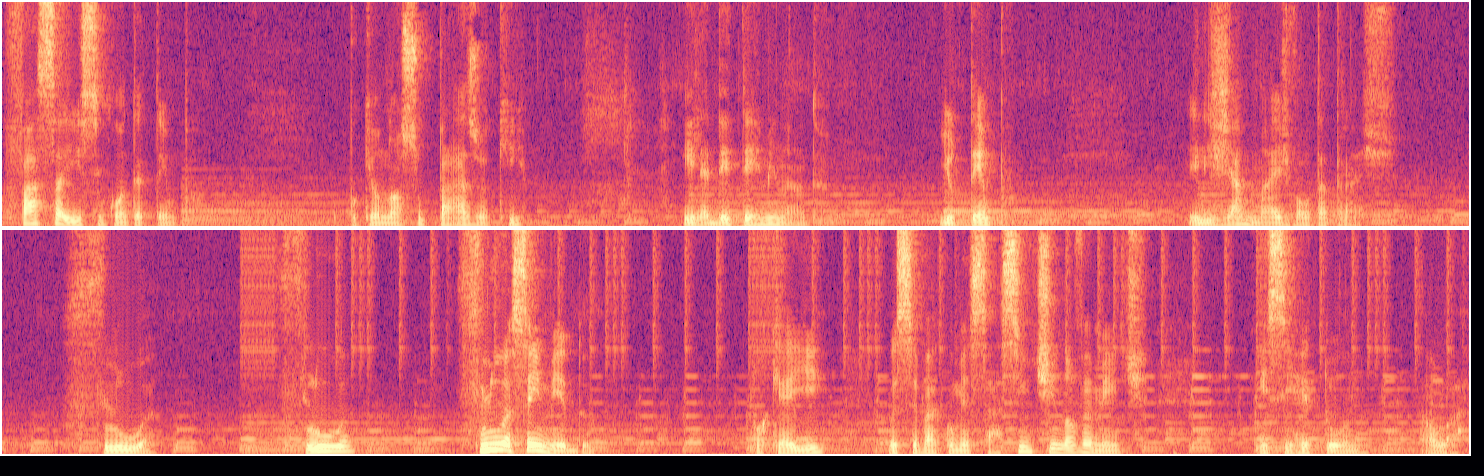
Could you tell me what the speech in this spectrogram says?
faça isso enquanto é tempo, porque o nosso prazo aqui ele é determinado e o tempo ele jamais volta atrás. Flua, flua, flua sem medo, porque aí você vai começar a sentir novamente esse retorno ao lar.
